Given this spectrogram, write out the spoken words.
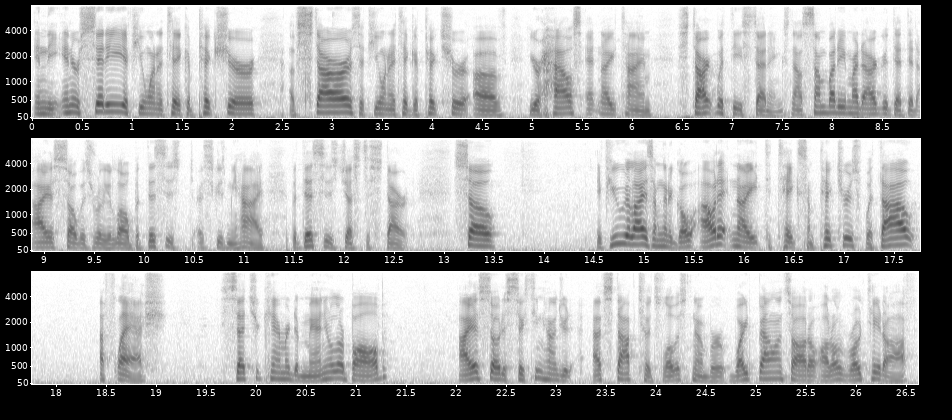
in the inner city, if you want to take a picture of stars, if you want to take a picture of your house at nighttime, start with these settings. Now, somebody might argue that that ISO is really low, but this is, excuse me, high, but this is just a start. So, if you realize I'm going to go out at night to take some pictures without a flash, set your camera to manual or bulb, ISO to 1600, f-stop to its lowest number, white balance auto, auto rotate off,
